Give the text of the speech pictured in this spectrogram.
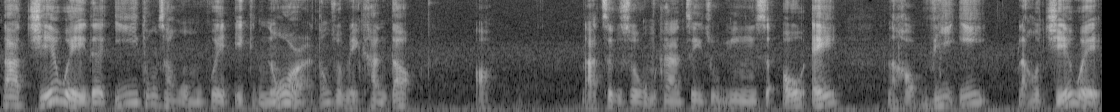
那结尾的 e 通常我们会 ignore，当做没看到啊。那这个时候我们看这一组韵音是 o a，然后 v e，然后结尾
